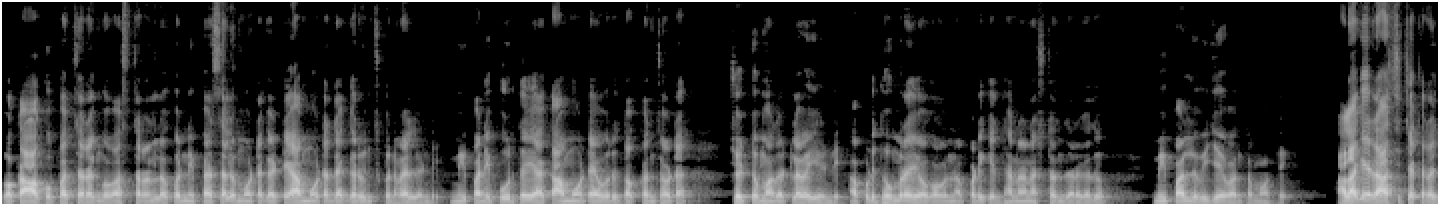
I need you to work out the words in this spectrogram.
ఒక ఆకుపచ్చ రంగు వస్త్రంలో కొన్ని పెసలు మూట కట్టి ఆ మూట దగ్గర ఉంచుకొని వెళ్ళండి. మీ పని పూర్తయ్యాక ఆ మూట ఎవరు తొక్కని చోట చెట్టు మొదట్లో వేయండి. అప్పుడు ధూమ్రయోగం ఉన్నప్పటికీ ధన నష్టం జరగదు. మీ పళ్ళు విజయవంతమవుతాయి. అలాగే రాశిచక్రం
